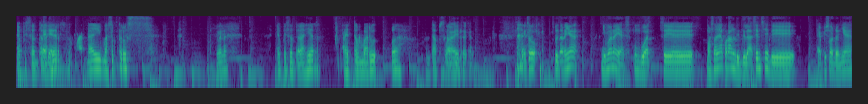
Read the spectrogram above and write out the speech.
Episode terakhir Pandai masuk terus. Gimana? Episode terakhir item baru. Wah, mantap Wah sekali. itu kan. itu sebenarnya gimana ya membuat si masalahnya kurang dijelasin sih di episodenya.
